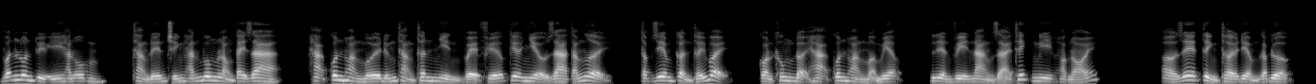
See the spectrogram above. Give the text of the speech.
vẫn luôn tùy ý hắn ôm, thẳng đến chính hắn buông lỏng tay ra, hạ quân hoàng mới đứng thẳng thân nhìn về phía kia nhiều ra tám người, tập diêm cẩn thấy vậy, còn không đợi hạ quân hoàng mở miệng, liền vì nàng giải thích nghi hoặc nói. Ở dê tỉnh thời điểm gặp được,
